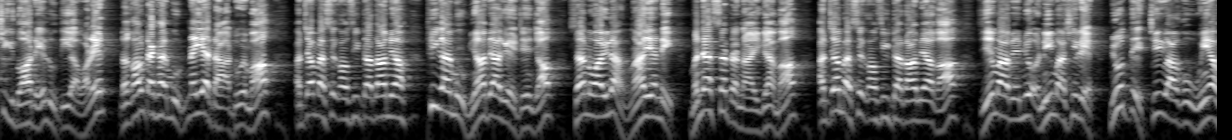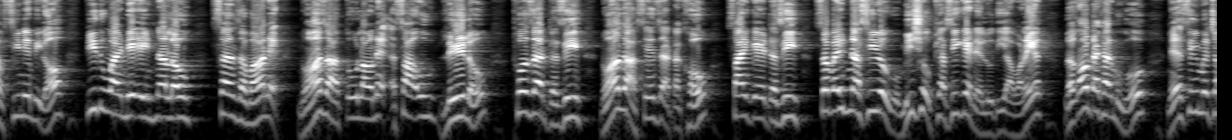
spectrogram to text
ရှိသွားတယ်လို့သိရပါတယ်။၎င်းတိုက်ခိုက်မှုနှစ်ရက်တာအတွင်းမှာအကြမ်းဖက်စစ်ကောင်စီတပ်သားများထိခိုက်မှုများပြားခဲ့ခြင်းကြောင့်ဇန်နဝါရီလ9ရက်နေ့မနက်7:00နာရီခန့်မှာအကြမ်းဖက်စစ်ကောင်စီတပ်သားများကရင်းမာပင်မြို့အနီးမှာရှိတဲ့မြို့သစ်ကျေးရွာကိုဝင်ရောက်စီးနင်းပြီးတော့ပြည်သူပိုင်းနေအိမ်နှလုံးစံစမားနဲ့နွားစာတိုးလောင်တဲ့အဆောက်အဦ၄လုံး ထွန်းဆက်တစ်စီးနွားစာဆင်းဆက်တစ်ခုံစိုက်ကယ်တစ်စီးစပိတ်နှစ်စီးတို့ကိုမိရှုဖျက်ဆီးခဲ့တယ်လို့သိရပါတယ်။၎င်းတိုက်ခိုက်မှုကိုနေစီမချ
